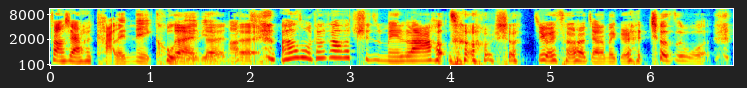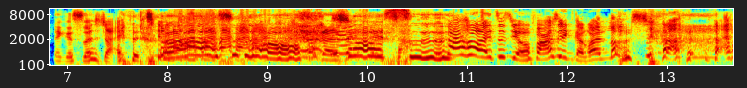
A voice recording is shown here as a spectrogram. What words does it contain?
放下来会卡在内裤里面嘛？对对，然后我刚刚他裙子没拉好，之后说，结果常常讲那个人就是我那个生小孩的那个人在是后来自己有发现，赶快露下来。好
